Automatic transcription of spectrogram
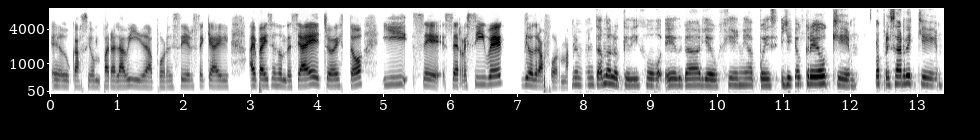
educación para la vida, por decirse que hay, hay países donde se ha hecho esto y se, se recibe de otra forma. Complementando lo que dijo Edgar y Eugenia, pues yo creo que a pesar de que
